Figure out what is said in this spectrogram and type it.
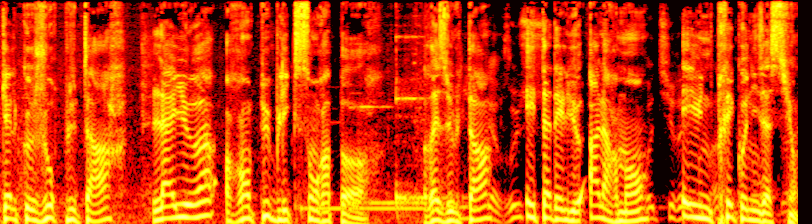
Quelques jours plus tard, l'AIEA rend public son rapport. Résultat, état des lieux alarmant et une préconisation.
